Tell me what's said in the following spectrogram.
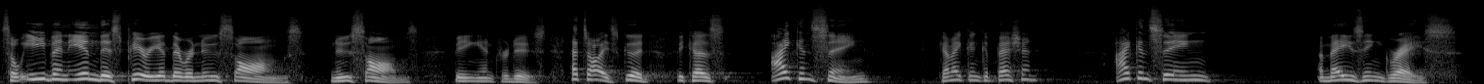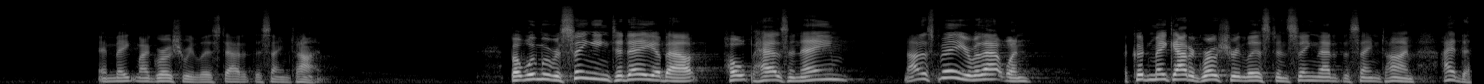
So even in this period, there were new songs, new psalms being introduced. That's always good because I can sing. Can I make a confession? I can sing Amazing Grace and make my grocery list out at the same time. But when we were singing today about hope has a name, not as familiar with that one. I couldn't make out a grocery list and sing that at the same time. I had to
